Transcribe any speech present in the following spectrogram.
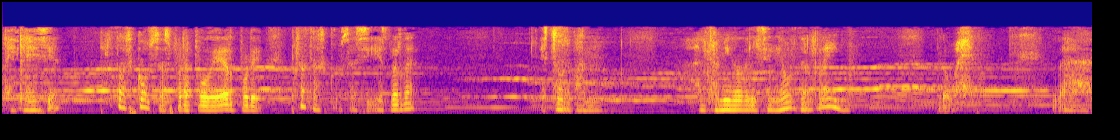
la iglesia por otras cosas, para poder, por otras cosas, sí, es verdad. Estorban al camino del Señor, del reino. Pero bueno, la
